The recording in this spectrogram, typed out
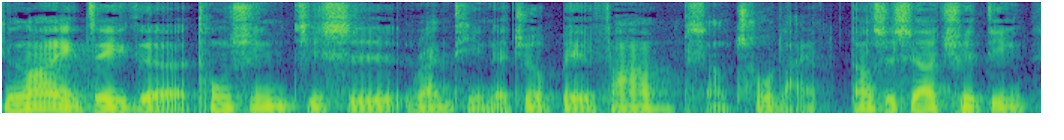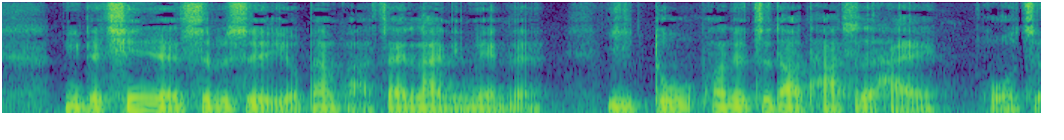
Line 这个通讯即时软体呢就被发想出来。当时是要确定你的亲人是不是有办法在 Line 里面呢已读，然后就知道他是还活着。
